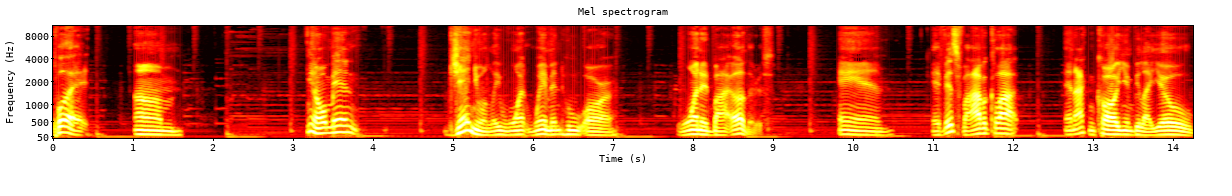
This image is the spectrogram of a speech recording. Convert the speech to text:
But um, you know, men genuinely want women who are wanted by others. And if it's five o'clock and I can call you and be like, yo,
